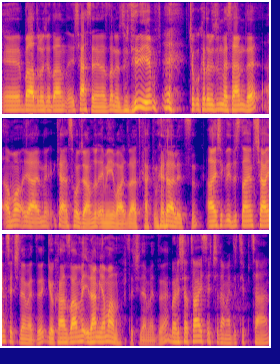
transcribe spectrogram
Ee, Bahadır Hoca'dan e, şahsen en azından özür dileyeyim. Çok o kadar üzülmesem de ama yani kendisi hocamdır, emeği vardır artık hakkını helal etsin. Aynı şekilde İdris Naim Şahin seçilemedi. Gökhan Zan ve İrem Yaman seçilemedi. Barış Atay seçilemedi tipten.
